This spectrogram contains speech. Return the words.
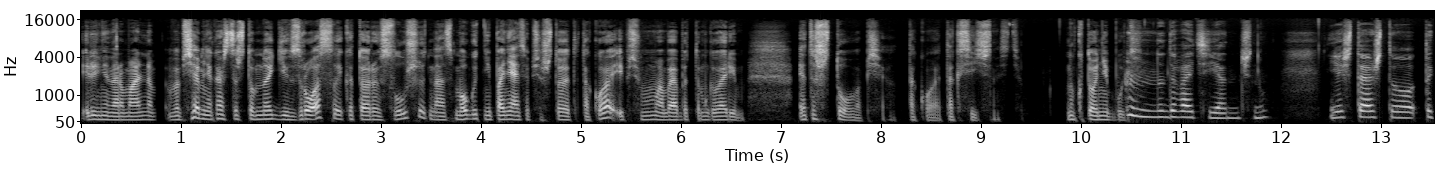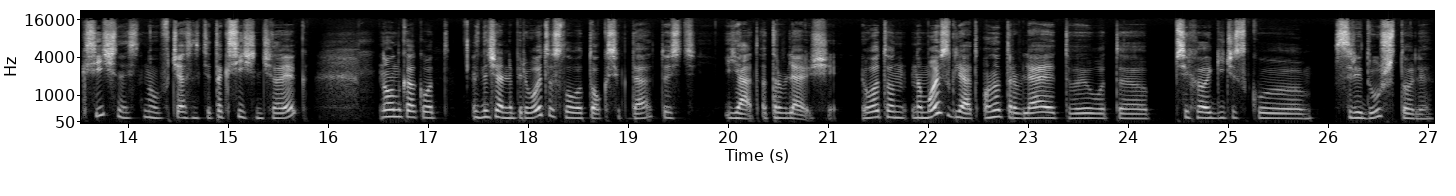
или ненормально. Вообще, мне кажется, что многие взрослые, которые слушают нас, могут не понять вообще, что это такое и почему мы об этом говорим. Это что вообще такое токсичность? Ну, кто-нибудь. Ну, давайте я начну. Я считаю, что токсичность, ну, в частности, токсичный человек, ну, он как вот изначально переводится слово toxic, да, то есть яд, отравляющий. И вот он, на мой взгляд, он отравляет твою вот э, психологическую среду, что ли.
